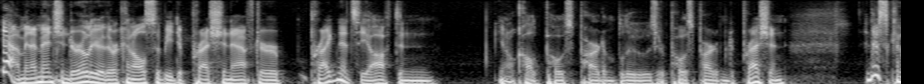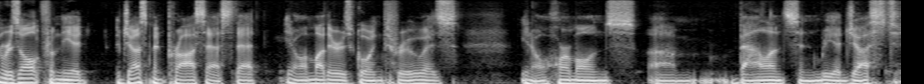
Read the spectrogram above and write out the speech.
yeah, I mean, I mentioned earlier there can also be depression after pregnancy, often you know called postpartum blues or postpartum depression. And this can result from the adjustment process that you know a mother is going through as you know hormones um, balance and readjust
